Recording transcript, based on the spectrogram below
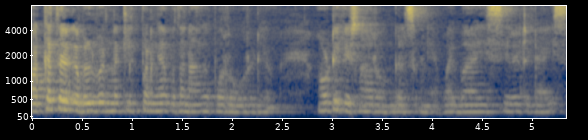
பக்கத்தில் இருக்க பெல் பட்டனை கிளிக் பண்ணுங்கள் அப்போ தான் நாங்கள் போடுற ஒரு வீடியோ நோட்டிஃபிகேஷன் வரும். உங்கள் சுகன்யா. பை பாய் சிலட்டு கைஸ்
